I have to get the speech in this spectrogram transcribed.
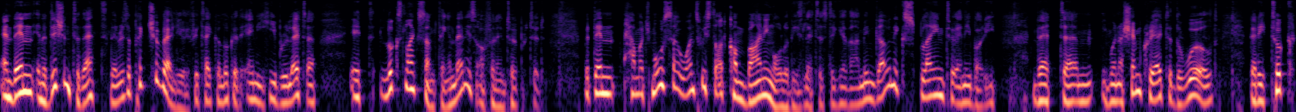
And then in addition to that, there is a picture value. If you take a look at any Hebrew letter, it looks like something and that is often interpreted. But then how much more so once we start combining all of these letters together? I mean, go and explain to anybody that um, when Hashem created the world, that he took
